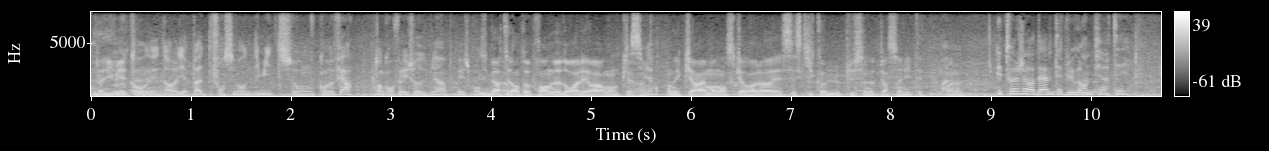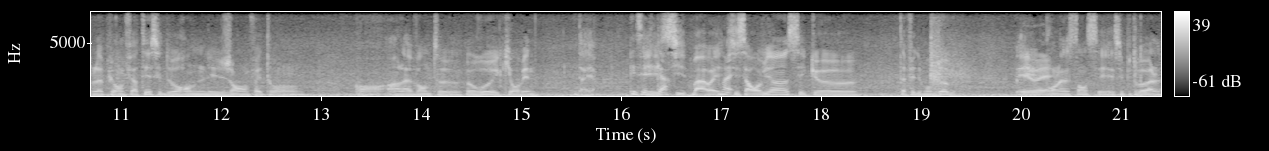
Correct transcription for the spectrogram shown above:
la veut, liberté. quand on est dans- Il n'y a pas forcément de limite sur ce qu'on veut faire. Tant qu'on fait les choses bien, après, je pense. Liberté que- d'entreprendre, le droit à l'erreur, donc euh, on est carrément dans ce cadre-là et c'est ce qui colle le plus à notre personnalité. Voilà. Et toi, Jordan, ta plus grande fierté? La plus grande fierté, c'est de rendre les gens en fait en, en- la vente heureux et qui reviennent derrière. Et c'est le cas. Si, bah ouais, Ouais. si ça revient, c'est que t'as fait des bons jobs. Et, ouais. pour l'instant, c'est plutôt pas mal.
